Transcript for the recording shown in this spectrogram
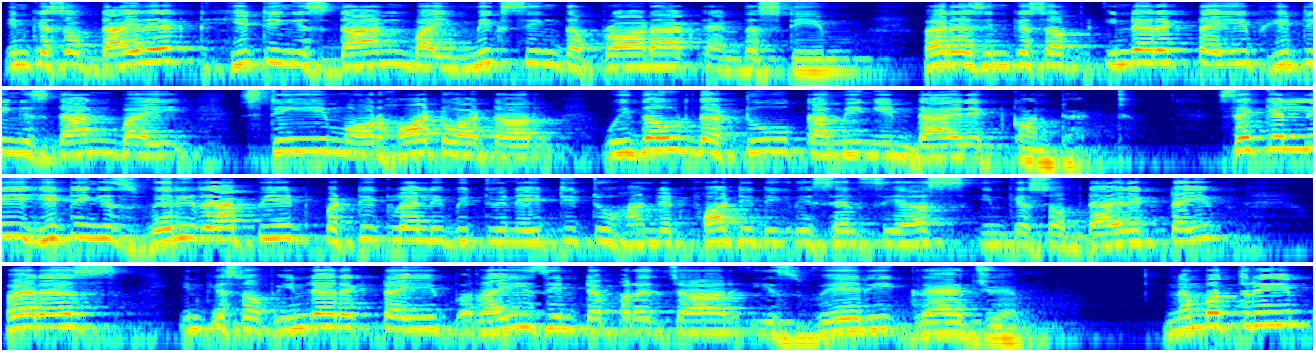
In case of direct, heating is done by mixing the product and the steam. Whereas in case of indirect type, heating is done by steam or hot water without the two coming in direct contact. Secondly, heating is very rapid, particularly between 80 to 140 degrees Celsius in case of direct type. Whereas in case of indirect type, rise in temperature is very gradual. Number three,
